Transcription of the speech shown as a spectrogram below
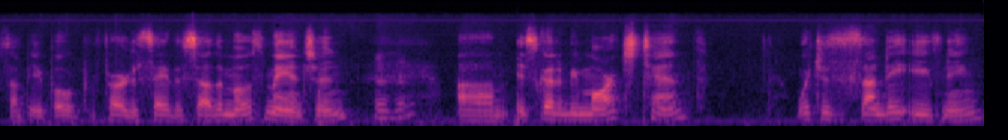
some people prefer to say the southernmost mansion. Um, it's going to be March 10th, which is a Sunday evening,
